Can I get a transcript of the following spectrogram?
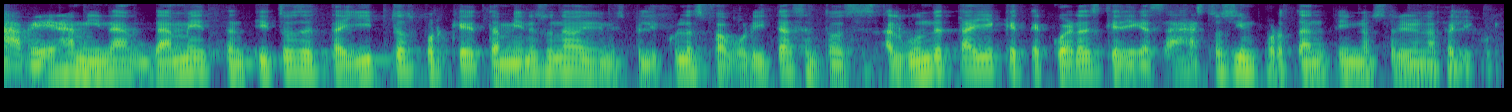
a ver, a mí dame tantitos detallitos porque también es una de mis películas favoritas. Entonces, algún detalle que te acuerdes que digas, ah, esto es importante y no salió en la película.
